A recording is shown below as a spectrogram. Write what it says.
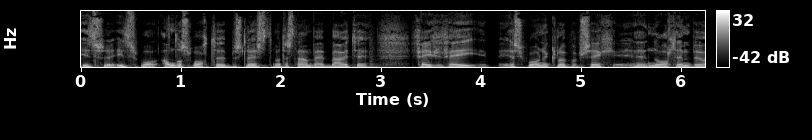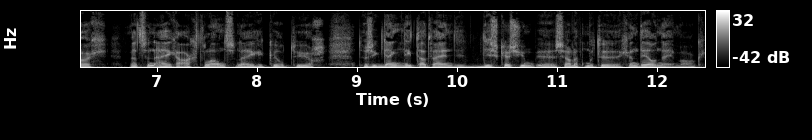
iets, iets anders wordt beslist. Maar daar staan wij buiten. VVV is gewoon een club op zich, Noord-Limburg, met zijn eigen achterland, zijn eigen cultuur. Dus ik denk niet dat wij in die discussie zelf moeten gaan deelnemen ook.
